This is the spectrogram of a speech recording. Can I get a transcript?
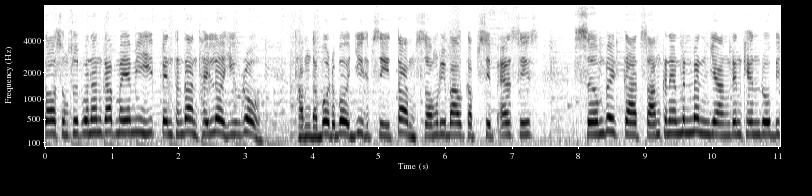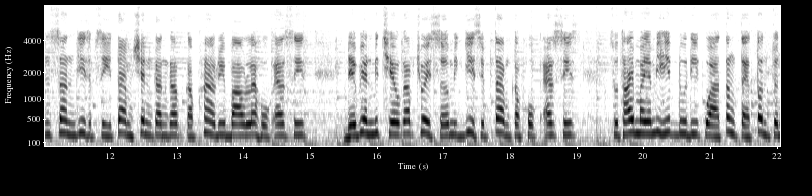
กอร์สูงสุดวันนั้นครับไมอามี่ฮีทเป็นทางด้านไทเลอร์ฮีโร่ทำดับเบิลดับเบิล24 แต้ม 2 รีบาวกับ 10 แอสซิสต์ เสริมด้วยการ์ด3 คะแนนแม่นๆ อย่างเดนเคนโรบินสัน 24 แต้มเช่นกันครับ กับ 5 รีบาวด์และ 6 แอสซิสเดเวียนมิเชลครับ ช่วยเสริมอีก 20 แต้มกับ 6 แอสซิสสุดท้ายไมอามี่ฮิตดูดีกว่าตั้งแต่ต้นจน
